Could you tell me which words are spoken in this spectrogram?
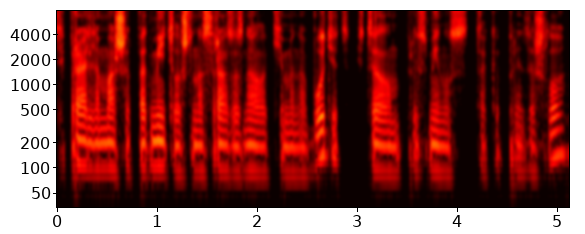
Ты правильно, Маша, подметила, что она сразу знала, кем она будет. В целом, плюс-минус так и произошло.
